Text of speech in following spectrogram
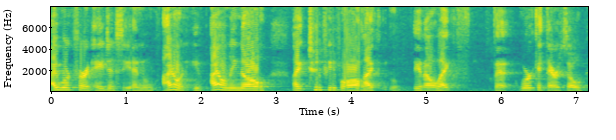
I work for an agency, and I don't. I only know like two people, like you know, like that work at there. So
